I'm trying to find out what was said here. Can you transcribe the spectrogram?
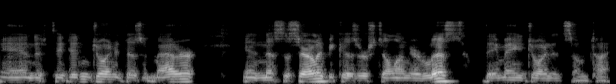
And if they didn't join, it doesn't matter. And necessarily because they're still on your list, they may join at some time.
